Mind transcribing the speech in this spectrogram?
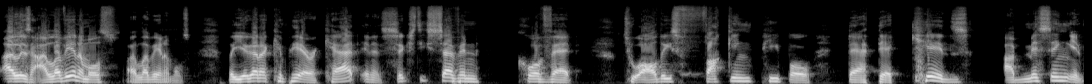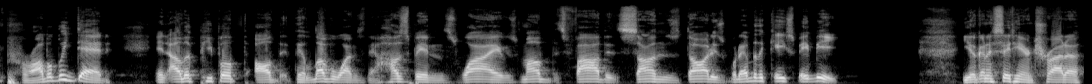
I listen. I love animals. I love animals, but you're gonna compare a cat in a '67 Corvette to all these fucking people that their kids are missing and probably dead, and other people, all their loved ones, their husbands, wives, mothers, fathers, sons, daughters, whatever the case may be. You're gonna sit here and try to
